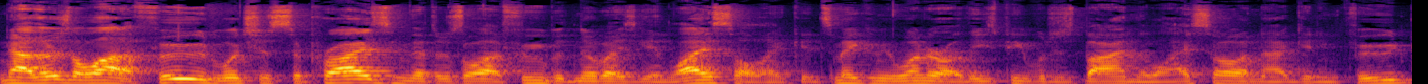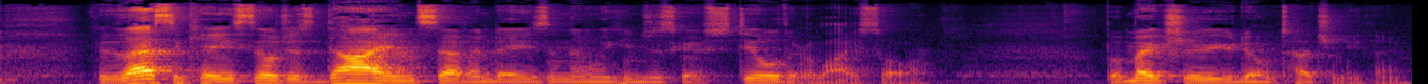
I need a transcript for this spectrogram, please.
Now there's a lot of food, which is surprising that there's a lot of food, but nobody's getting Lysol. Like it's making me wonder: Are these people just buying the Lysol and not getting food? Because if that's the case, they'll just die in seven days, and then we can just go steal their Lysol. But make sure you don't touch anything.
